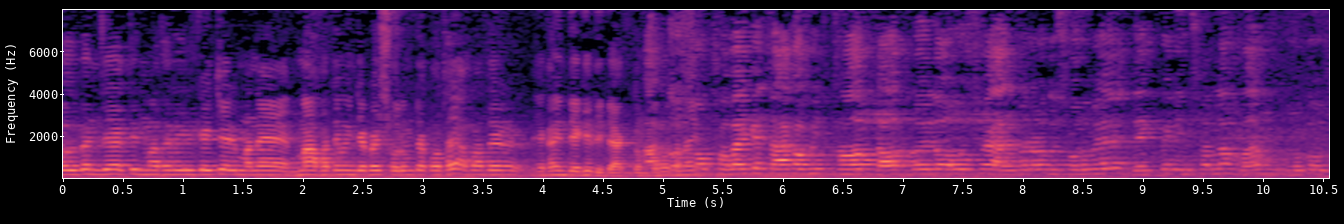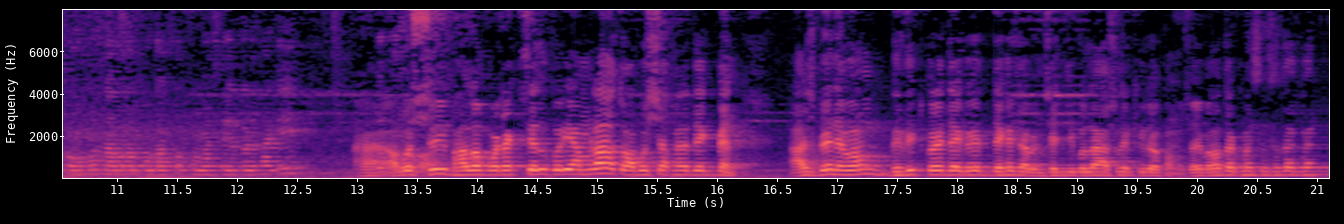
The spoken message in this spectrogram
বলবেন যে তিন মাথা রেলগেটের মানে মা ফাতেমিন যাবে শোরুমটা কোথায়? আমাদের এখানে দেখে দিবে একদম সমস্যা নাই। সবাইকে চা কফি খাওয়ার দাওয়াত রইল অবশ্যই আসবেন আমাদের শোরুমে দেখবেন ইনশাল্লাহ মান মতো সম্পূর্ণ আমরা প্রোডাক্ট সবসময় সেল করে থাকি। হ্যাঁ অবশ্যই ভালো প্রোডাক্ট সেল করি আমরা তো অবশ্যই আপনারা দেখবেন। আসবেন এবং ভিজিট করে দেখে দেখে যাবেন। সেঞ্জিগুলো আসলে কীরকম? সবাই ভালো থাকবেন সুস্থ থাকবেন।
